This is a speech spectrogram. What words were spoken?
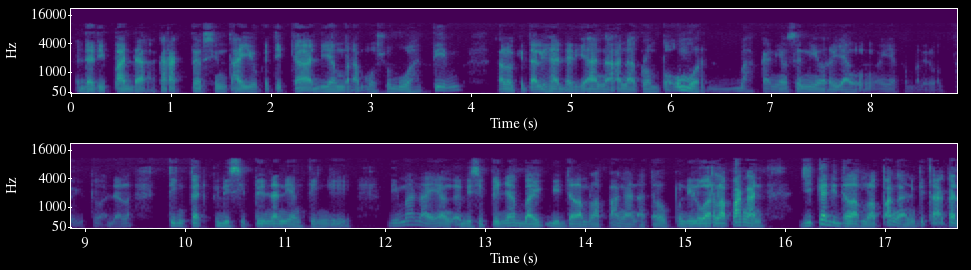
daripada karakter Sintayong ketika dia meramu sebuah tim kalau kita lihat dari anak-anak kelompok umur bahkan yang senior yang yang kemarin waktu itu adalah tingkat kedisiplinan yang tinggi di mana yang disiplinnya? Baik di dalam lapangan ataupun di luar lapangan. Jika di dalam lapangan kita akan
